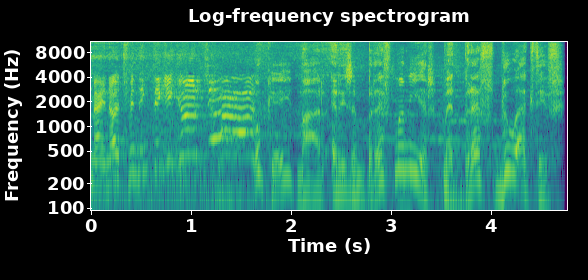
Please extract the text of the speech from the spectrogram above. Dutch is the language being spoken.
Mijn uitvinding tegen geurtjes! Oké, maar er is een Bref manier met Bref Blue Active.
